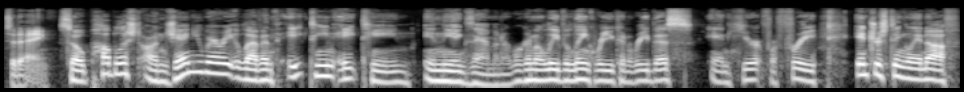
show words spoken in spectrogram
today. So, published on January 11th, 1818, in the Examiner. We're going to leave a link where you can read this and hear it for free. Interestingly enough,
